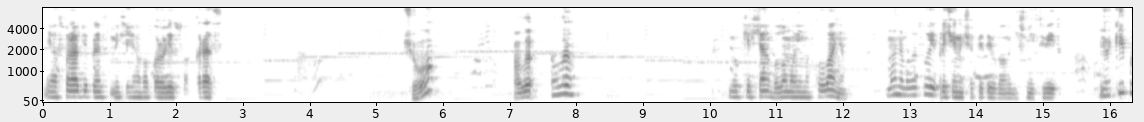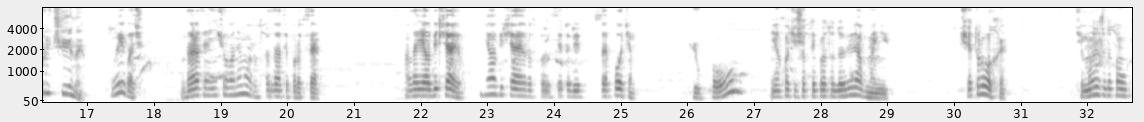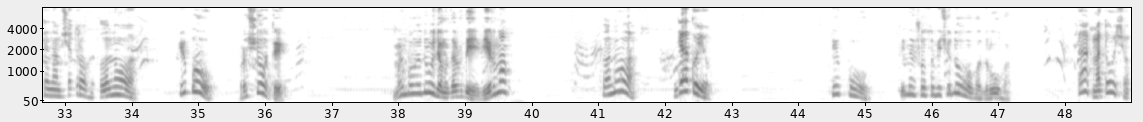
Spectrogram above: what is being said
Я справді принц місячного королівства. Крес. Що? Але, але. Дух кільця було моїм маскуванням. У мене були свої причини, щоб піти в зовнішній світ. Які причини? Вибач, зараз я нічого не можу сказати про це. Але я обіцяю, я обіцяю розповісти тобі все потім. Юпо? Я хочу, щоб ти просто довіряв мені. Ще трохи. Чи можеш допомогти нам ще трохи, Клонова? Юпо, про що ти? Ми були друзями завжди, вірно? Клонова? Дякую. Юпо, ти знайшов собі чудового друга. Так, матусю.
